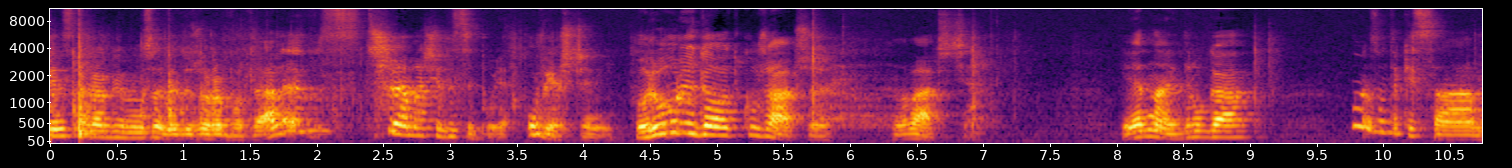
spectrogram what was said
więc to robiłbym sobie dużo roboty, ale z trzema się wysypuje, uwierzcie mi. Rury do odkurzaczy. Zobaczcie. Jedna i druga, one są takie same.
